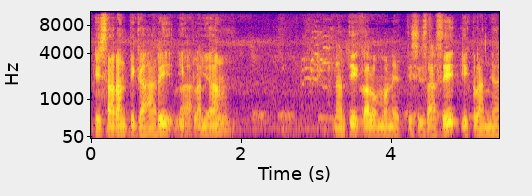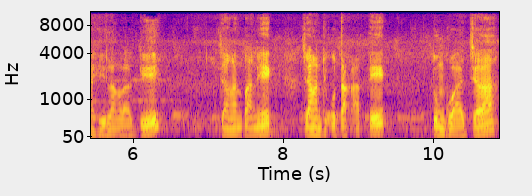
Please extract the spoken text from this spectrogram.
kisaran tiga hari iklan yang nanti kalau monetisasi iklannya hilang lagi jangan panik jangan diutak atik tunggu aja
